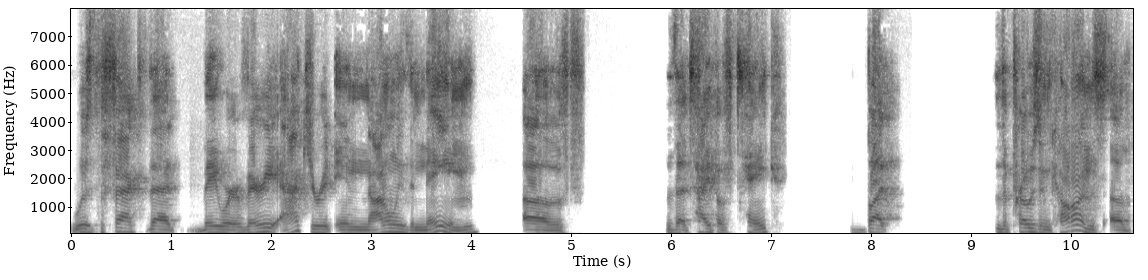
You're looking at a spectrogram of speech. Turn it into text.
was the fact that they were very accurate in not only the name of the type of tank, but the pros and cons of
